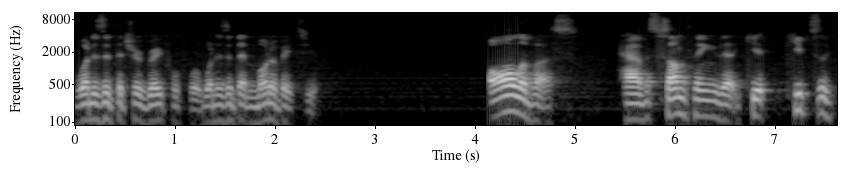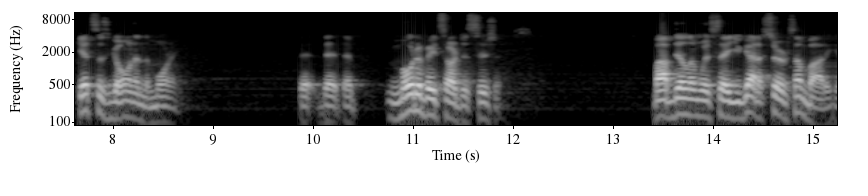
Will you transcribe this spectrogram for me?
What is it that you're grateful for? What is it that motivates you? All of us have something that keeps gets us going in the morning. That, that, that motivates our decisions. Bob Dylan would say, You got to serve somebody.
